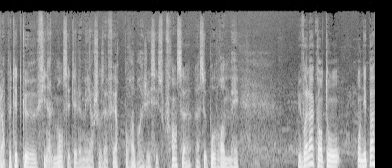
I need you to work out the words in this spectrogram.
Alors peut-être que finalement c'était la meilleure chose à faire pour abréger ses souffrances à, ce pauvre homme. Mais, mais voilà, quand on n'est pas,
